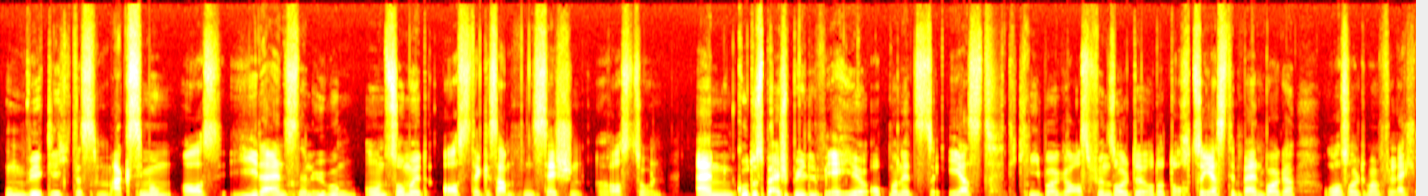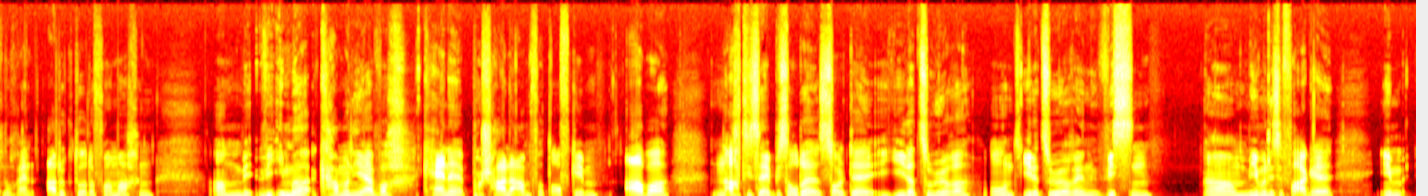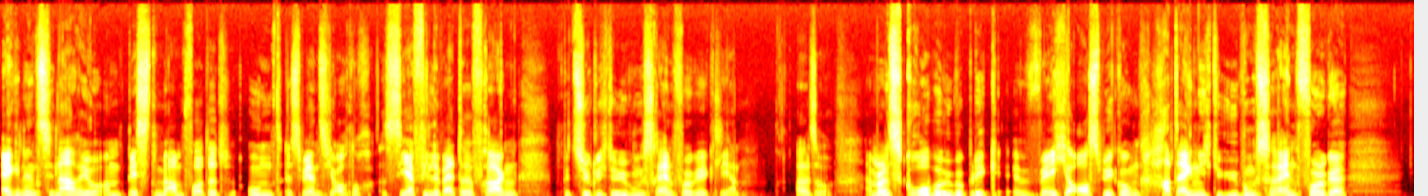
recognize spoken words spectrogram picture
um wirklich das Maximum aus jeder einzelnen Übung und somit aus der gesamten Session rauszuholen? Ein gutes Beispiel wäre hier, ob man jetzt zuerst die Kniebeuge ausführen sollte oder doch zuerst den Beinbeuger oder sollte man vielleicht noch einen Adduktor davor machen. Ähm, wie immer kann man hier einfach keine pauschale Antwort drauf geben, aber nach dieser Episode sollte jeder Zuhörer und jede Zuhörerin wissen, ähm, wie man diese Frage im eigenen Szenario am besten beantwortet und es werden sich auch noch sehr viele weitere Fragen bezüglich der Übungsreihenfolge klären. Also einmal als grober Überblick, welche Auswirkungen hat eigentlich die Übungsreihenfolge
